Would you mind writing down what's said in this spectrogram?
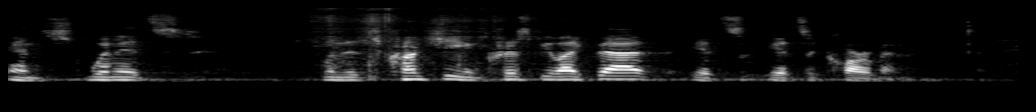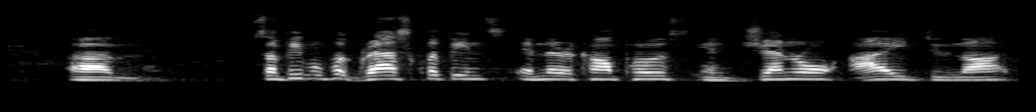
and when it's when it's crunchy and crispy like that, it's it's a carbon. Um, some people put grass clippings in their compost. In general, I do not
